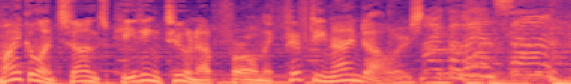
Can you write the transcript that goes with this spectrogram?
Michael and Son's heating tune-up for only $59. Michael and Son.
